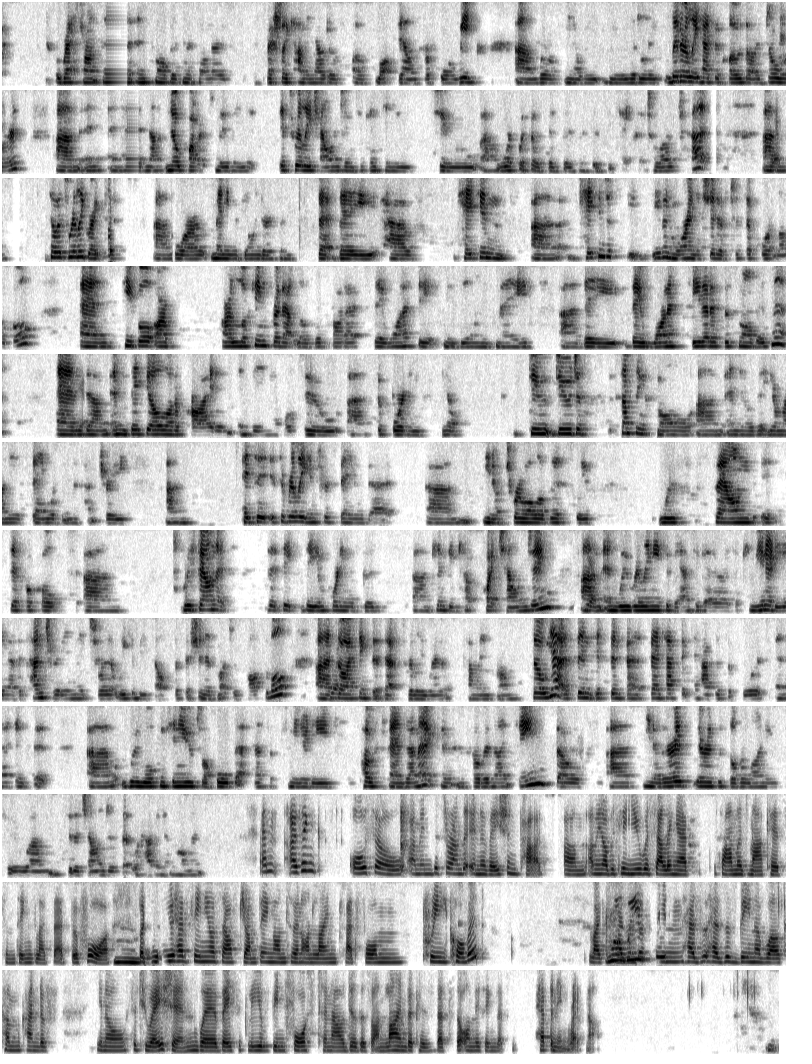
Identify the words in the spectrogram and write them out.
restaurants and, and, small business owners, especially coming out of, of lockdown for four weeks, um, where you know we, we literally literally had to close our doors um, and and had not no product moving. It's it's really challenging to continue to uh, work with those big businesses who take such a large cut. Um, yeah. So it's really great to, um, for many New Zealanders and that they have taken uh, taken just even more initiative to support local, and people are are looking for that local product. They want to see it's New Zealand made. Uh, they they want to see that it's a small business, and yeah. um, and they feel a lot of pride in, in being able to uh, support and you know do do just something small um, and know that your money is staying within the country. Um, it's a, it's a really interesting that um, you know through all of this we've we've found it difficult. Um, we found that that the, the importing of goods um, can be quite challenging. Um, yeah. And we really need to band together as a community and as a country and make sure that we can be self sufficient as much as possible. Uh, yeah. So I think that that's really where coming from. So yeah, it's been it's been fa- fantastic to have the support, and I think that uh, we will continue to hold that sense of community post pandemic and, and COVID nineteen. So. Uh, you know there is there is a silver lining to um, to the challenges that we're having at the moment. And I think also, I mean, just around the innovation part, um, I mean, obviously you were selling at farmers markets and things like that before, mm. but would you have seen yourself jumping onto an online platform pre-COVID? Like, well, has this been has has this been a welcome kind of you know situation where basically you've been forced to now do this online because that's the only thing that's happening right now?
